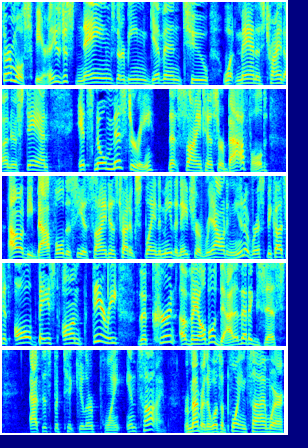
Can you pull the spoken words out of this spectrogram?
thermosphere. And these are just names that are being given to what man is trying to understand. It's no mystery that scientists are baffled. I would be baffled to see a scientist try to explain to me the nature of reality in the universe because it's all based on theory, the current available data that exists at this particular point in time. Remember, there was a point in time where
